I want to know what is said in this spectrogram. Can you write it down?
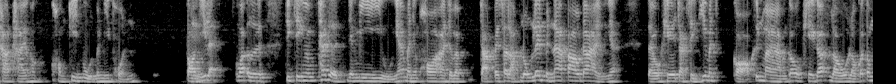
ขาดหายของของกรีนบูดมันมีผล ตอนนี้แหละ ว่าเออ จริง ๆ ถ้าเกิดยังมีอยู่เนี้ยมันยังพออาจจะแบบจับไปสลับลงเล่นเป็นหน้าเป้าได้อย่างเงี้ย แต่โอเคจากสิ่งที่มันก่อขึ้นมา มันก็โอเคก็เราเราก็ต้อง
